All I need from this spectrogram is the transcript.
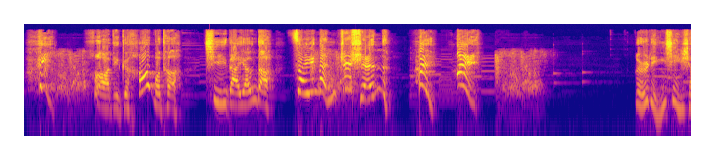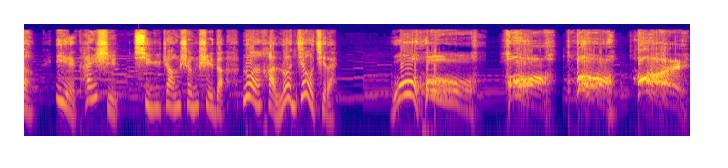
嘿，哈迪跟哈伯特，七大洋的灾难之神！嘿，嘿，格林先生。也开始虚张声势的乱喊乱叫起来。哦吼！哈哈哈！嗨！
